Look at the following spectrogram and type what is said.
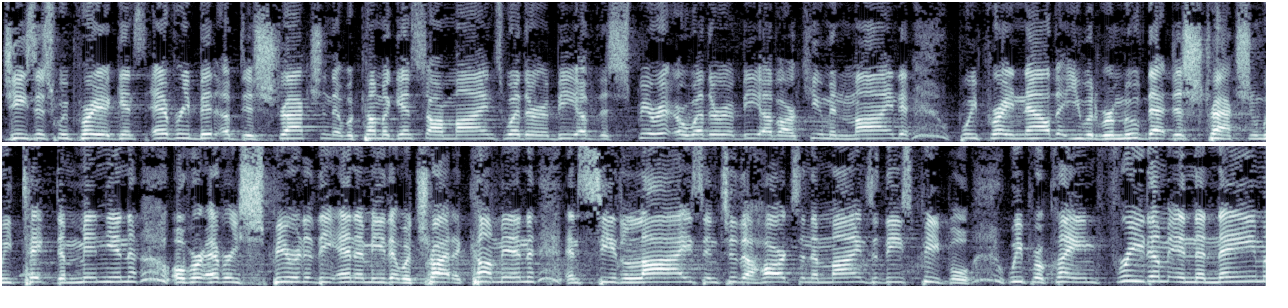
Jesus, we pray against every bit of distraction that would come against our minds, whether it be of the spirit or whether it be of our human mind. We pray now that you would remove that distraction. We take dominion over every spirit spirit of the enemy that would try to come in and seed lies into the hearts and the minds of these people. We proclaim freedom in the name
